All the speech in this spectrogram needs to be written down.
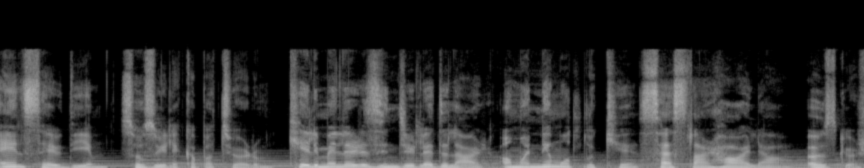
en sevdiğim sözüyle kapatıyorum. Kelimeleri zincirlediler ama ne mutlu ki sesler hala özgür.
